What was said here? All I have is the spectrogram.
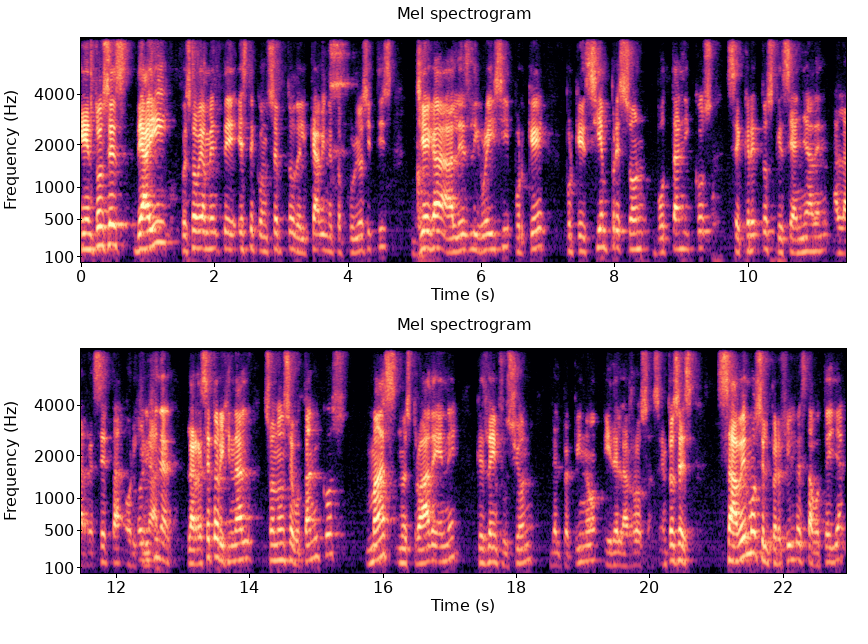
Entonces, de ahí, pues obviamente, este concepto del Cabinet of Curiosities llega a Leslie Gracie. ¿Por qué? Porque siempre son botánicos secretos que se añaden a la receta original. Original. La receta original son 11 botánicos más nuestro ADN, que es la infusión del pepino y de las rosas. Entonces, sabemos el perfil de esta botella,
